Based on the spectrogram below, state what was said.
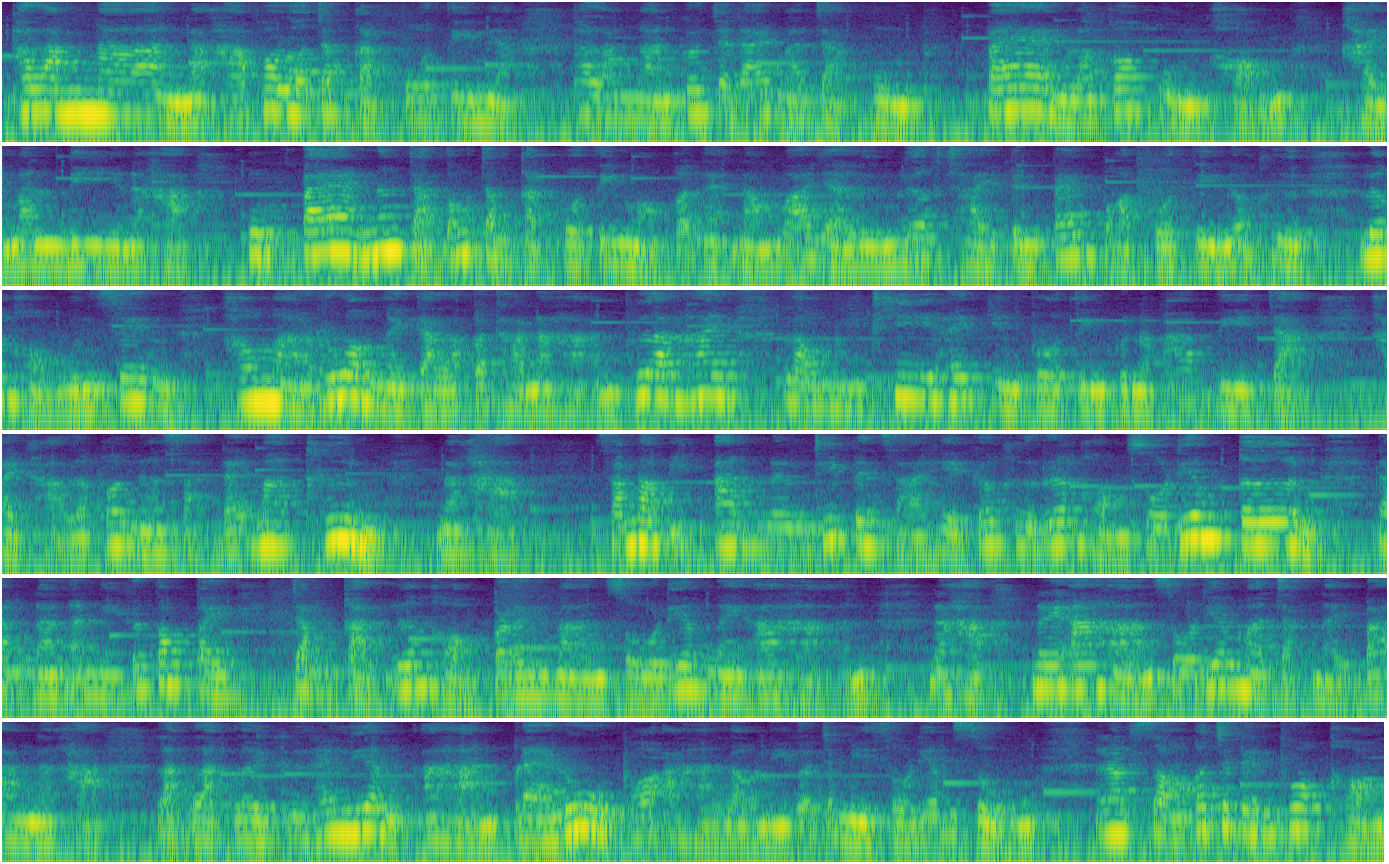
พลังงานนะคะพอเราจำกัดโปรตีนเนี่ยพลังงานก็จะได้มาจากกลุ่มแป้งแล้วก็กลุ่มของไขมันดีนะคะ กลุ่มแป้งเนื่องจากต้องจำกัดโปรตีนหมอก็แนะนำว่าอย่าลืมเลือกใช้เป็นแป้งปลอดโปรตีนก็คือเรื่องของวุ้นเส้นเข้ามาร่วมในการรับประทานอาหาร เพื่อให้เรามีที่ให้กินโปรตีนคุณภาพดีจากไข่ขาวแล้วก็เนื้อสัตว์ได้มากขึ้นนะคะ สำหรับอีกอันหนึ่งที่เป็นสาเหตุก็คือเรื่องของโซเดียมเกิน ดังนั้นอันนี้ก็ต้องไปจำกัดเรื่องของปริมาณโซเดียมในอาหารนะคะ ในอาหารโซเดียมมาจากไหนบ้างนะคะ หลักๆเลยคือให้เลี่ยงอาหารแปรรูป เพราะอาหารเหล่านี้ก็จะมีโซเดียมสูงอันดับ 2 ก็จะเป็นพวกของ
